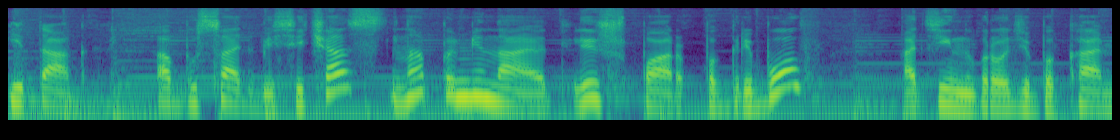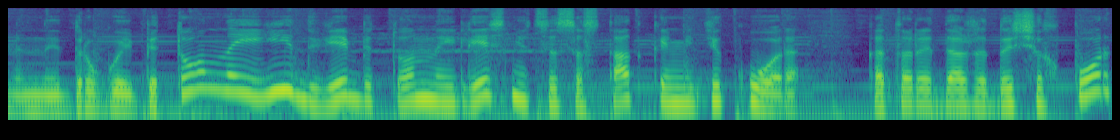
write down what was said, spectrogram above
Итак, об усадьбе сейчас напоминают лишь пара погребов, один вроде бы каменный, другой бетонный, и две бетонные лестницы с остатками декора – которые даже до сих пор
